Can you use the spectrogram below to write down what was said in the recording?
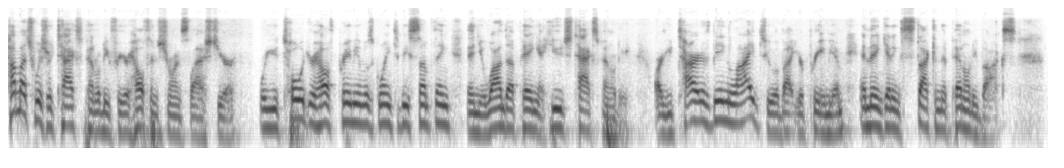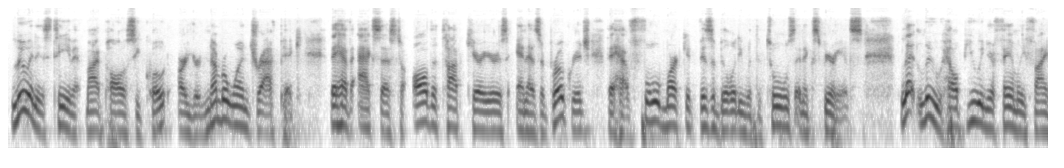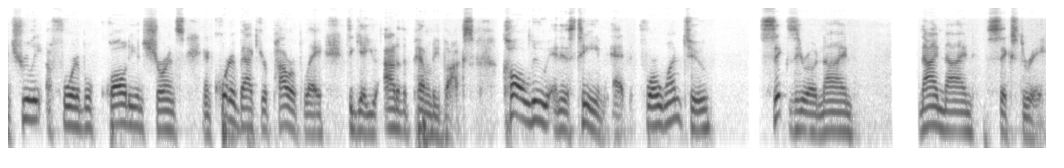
How much was your tax penalty for your health insurance last year? Were you told your health premium was going to be something, then you wound up paying a huge tax penalty? Are you tired of being lied to about your premium and then getting stuck in the penalty box? Lou and his team at My Policy Quote are your number one draft pick. They have access to all the top carriers, and as a brokerage, they have full market visibility with the tools and experience. Let Lou help you and your family find truly affordable, quality insurance and quarterback your power play to get you out of the penalty box. Call Lou and his team at 412 609 9963.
